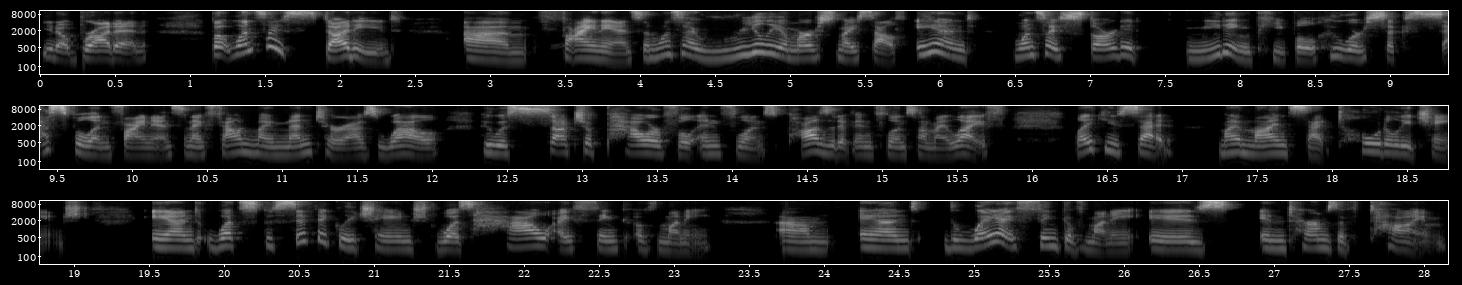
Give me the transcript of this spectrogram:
you know, brought in. But once I studied, um, finance. And once I really immersed myself, and once I started meeting people who were successful in finance, and I found my mentor as well, who was such a powerful influence, positive influence on my life. Like you said, my mindset totally changed. And what specifically changed was how I think of money. Um, and the way I think of money is in terms of time.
